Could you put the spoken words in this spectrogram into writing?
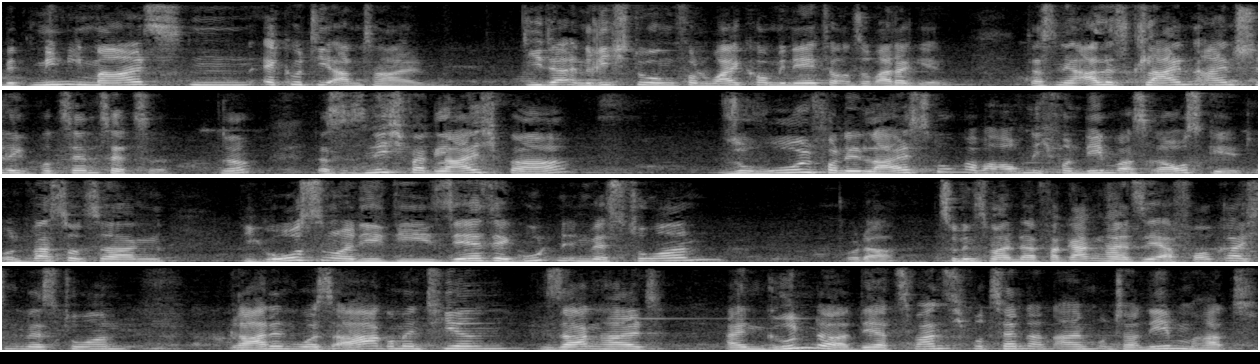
mit minimalsten Equity-Anteilen, die da in Richtung von Y Combinator und so weiter gehen. Das sind ja alles kleine einstellige Prozentsätze. Ne? Das ist nicht vergleichbar, sowohl von den Leistungen, aber auch nicht von dem, was rausgeht. Und was sozusagen die großen oder die, die sehr, sehr guten Investoren oder zumindest mal in der Vergangenheit sehr erfolgreichen Investoren gerade in den USA argumentieren, die sagen halt, ein Gründer, der 20 Prozent an einem Unternehmen hat,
